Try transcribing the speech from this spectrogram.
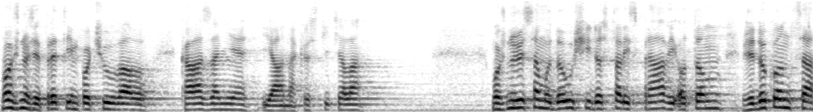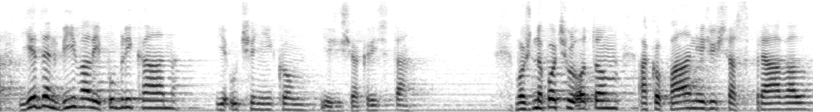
Možno, že predtým počúval kázanie Jána Krstiteľa, Možno, že sa mu do uší dostali správy o tom, že dokonca jeden bývalý publikán je učeníkom Ježiša Krista. Možno počul o tom, ako pán Ježiš sa správal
